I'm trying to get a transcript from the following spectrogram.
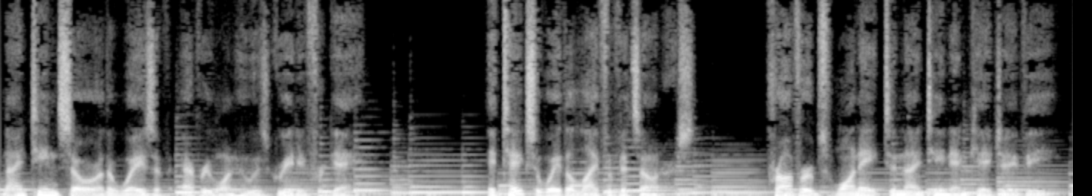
19 So are the ways of everyone who is greedy for gain. It takes away the life of its owners. Proverbs 1 8 19 NKJV.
